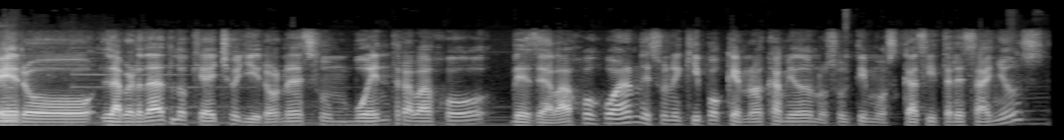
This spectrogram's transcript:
Pero la verdad lo que ha hecho Girona es un buen trabajo desde abajo, Juan. Es un equipo que no ha cambiado en los últimos casi tres años.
